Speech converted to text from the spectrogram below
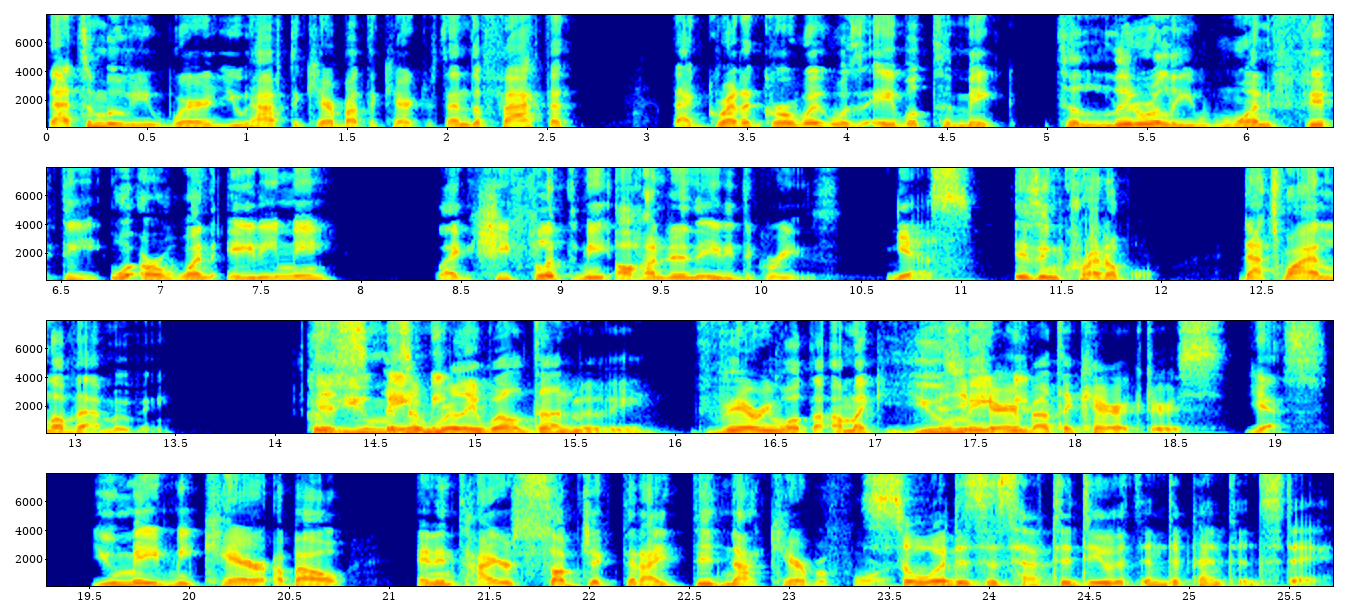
That's a movie where you have to care about the characters. And the fact that that Greta Gerwig was able to make to literally 150 or 180 me, like she flipped me 180 degrees, Yes, is incredible. That's why I love that movie. Because you made it's a me really well done movie. very well done. I'm like, you Because you, care me about the characters. Yes. You made me care about an entire subject that I did not care before. So what does this have to do with Independence Day?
